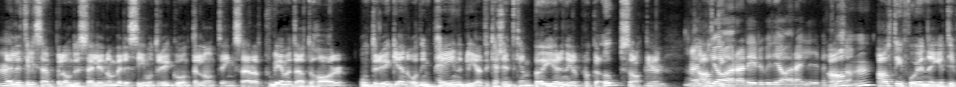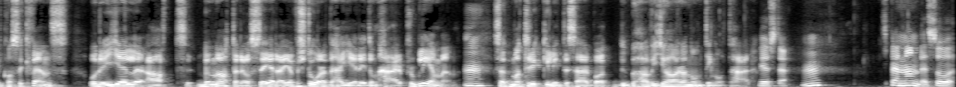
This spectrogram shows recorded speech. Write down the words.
Mm. Eller till exempel om du säljer någon medicin mot ryggont eller någonting så här att problemet är att du har ont i ryggen och din pain blir att du kanske inte kan böja dig ner och plocka upp saker. Eller Allting, göra det du vill göra i livet. ja. Mm. allting får ju en negativ konsekvens och det gäller att bemöta det och säga det. Jag förstår att det här ger dig de här problemen. Mm. Så att man trycker lite så här på att du behöver göra någonting åt det här. Just det. Mm. Spännande. Så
